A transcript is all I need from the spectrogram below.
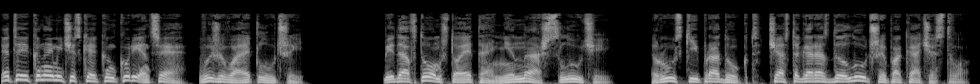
Это экономическая конкуренция, выживает лучший. Беда в том, что это не наш случай. Русский продукт часто гораздо лучше по качеству.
